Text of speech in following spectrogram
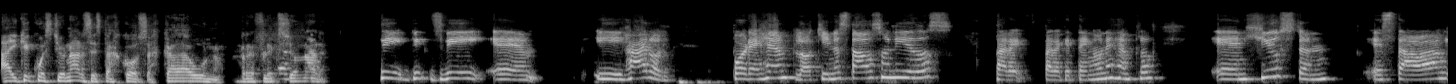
hay que cuestionarse estas cosas, cada uno, reflexionar. Sí, sí, em, y Harold, por ejemplo, aquí en Estados Unidos, para, que tenga un ejemplo, en Houston estaban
